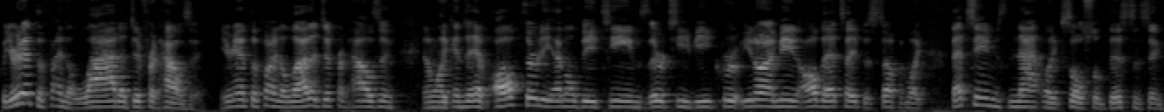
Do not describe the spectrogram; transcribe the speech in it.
well, you're going to have to find a lot of different housing. You're gonna have to find a lot of different housing, and I'm like, and to have all 30 MLB teams, their TV crew, you know what I mean, all that type of stuff. I'm like, that seems not like social distancing.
